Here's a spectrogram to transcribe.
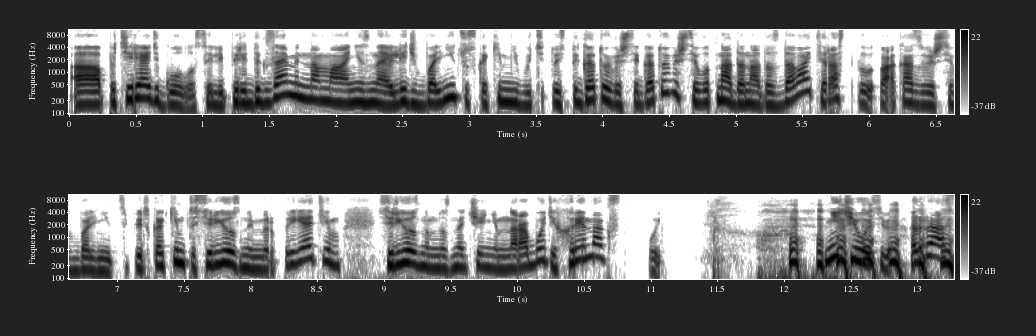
а, потерять голос, или перед экзаменом, а, не знаю, лечь в больницу с каким-нибудь... То есть ты готовишься, готовишься, вот надо-надо сдавать, и раз ты оказываешься в больнице. Перед каким-то серьезным мероприятием, серьезным назначением на работе, хренак... Ой, Ничего себе. Раз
